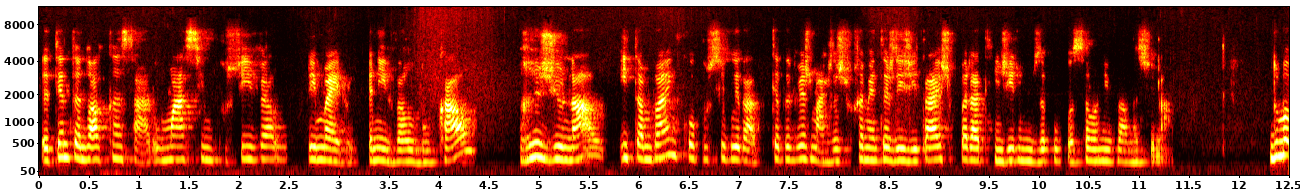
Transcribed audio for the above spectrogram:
eh, tentando alcançar o máximo possível primeiro a nível local, regional e também com a possibilidade cada vez mais das ferramentas digitais para atingirmos a população a nível nacional. De uma,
